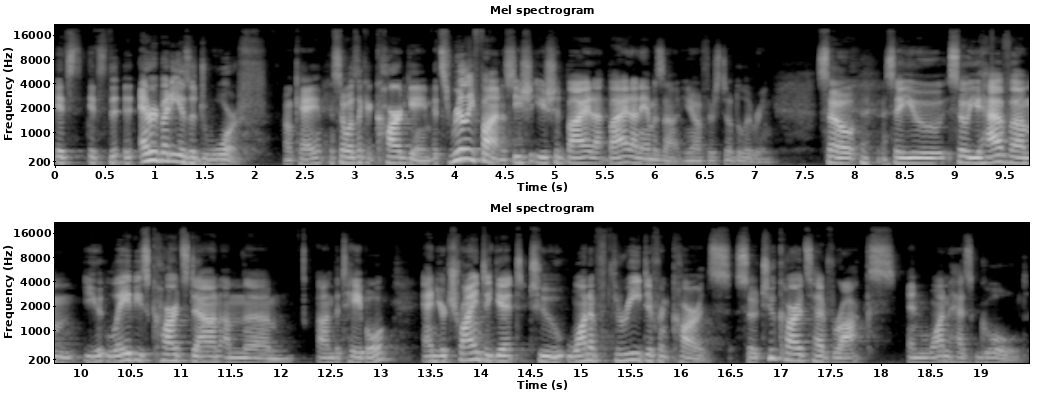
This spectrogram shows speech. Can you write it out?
it's it's the, everybody is a dwarf. Okay, so it's like a card game. It's really fun. So you should you should buy it buy it on Amazon. You know if they're still delivering. So so you so you have um you lay these cards down on the on the table and you're trying to get to one of three different cards. So two cards have rocks and one has gold.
